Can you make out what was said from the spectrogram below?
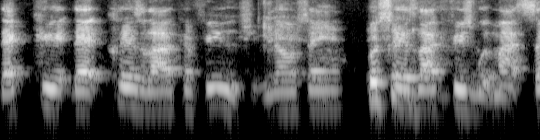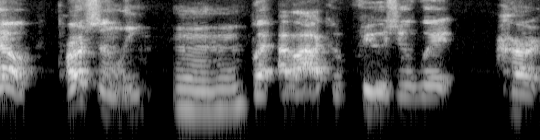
that clear, that clears a lot of confusion. You know what I'm saying? But It clears a lot of confusion with myself personally, hmm but a lot of confusion with her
